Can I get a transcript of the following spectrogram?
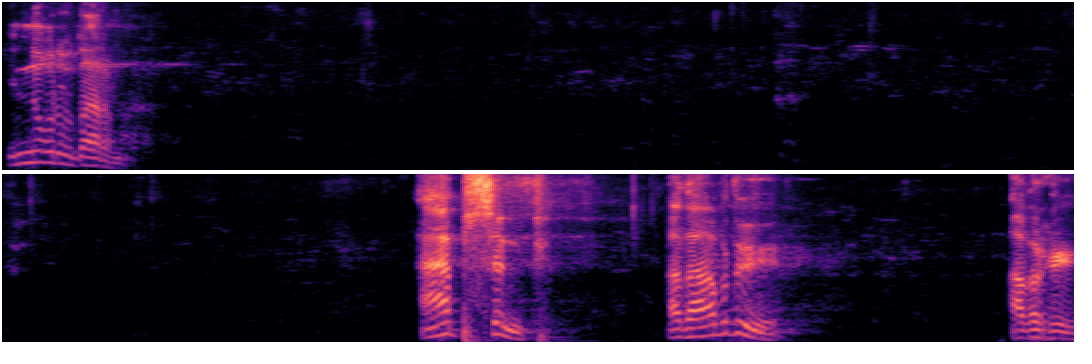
இன்னொரு உதாரணம். ஆப்சண்ட் அதாவது அவர்கள்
